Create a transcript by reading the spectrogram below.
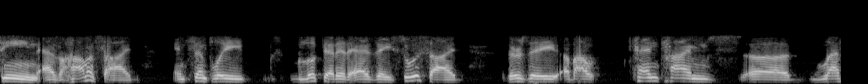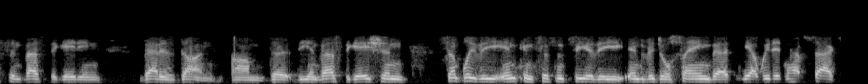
scene as a homicide and simply looked at it as a suicide, there's a about 10 times uh, less investigating that is done. Um, the, the investigation, simply the inconsistency of the individual saying that, yeah, we didn't have sex.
